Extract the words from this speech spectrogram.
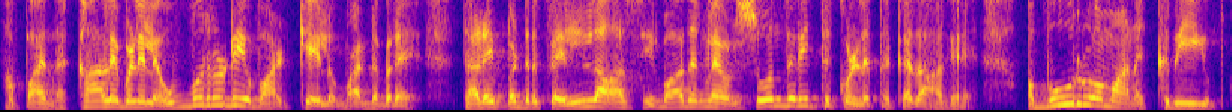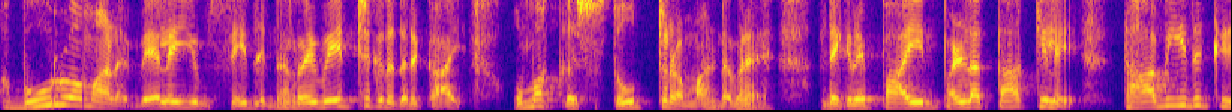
அப்பா இந்த காலைவெளியில ஒவ்வொருடைய வாழ்க்கையிலும் ஆண்டவரே தடைப்பட்டிருக்கிற எல்லா ஆசீர்வாதங்களையும் அவர் சுதந்திரித்துக் கொள்ளத்தக்கதாக அபூர்வமான கிரியும் அபூர்வமான வேலையும் செய்து நிறைவேற்றுகிறதற்காய் உமக்கு ஸ்தோத்திரம் ஆண்டவரே. அன்றைக்கு ரெப்பாயின் பள்ளத்தாக்கிலே தாவீதுக்கு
